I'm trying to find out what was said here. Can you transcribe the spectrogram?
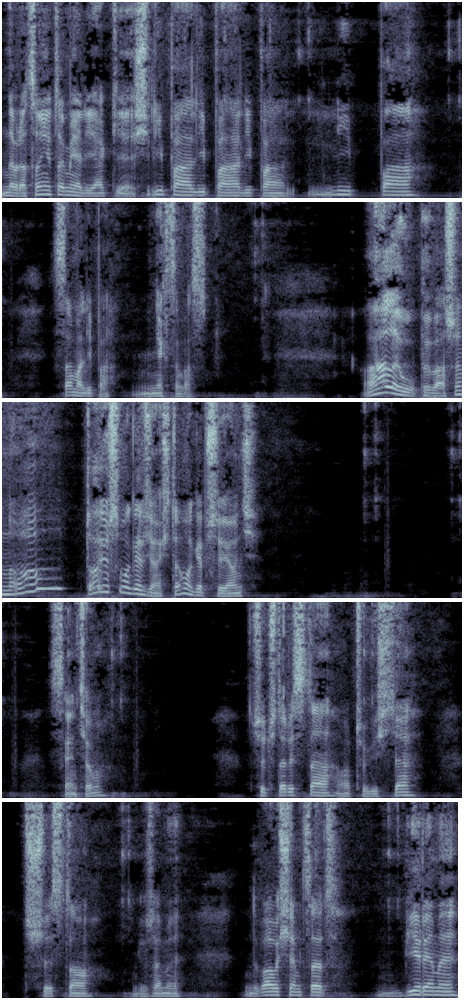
Dobra, co oni to mieli? Jakieś lipa, lipa, lipa, lipa... Sama lipa. Nie chcę was. Ale łupy wasze, no... To już mogę wziąć, to mogę przyjąć. Z chęcią. 3400, oczywiście. 300, bierzemy. 2800, bierzemy.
